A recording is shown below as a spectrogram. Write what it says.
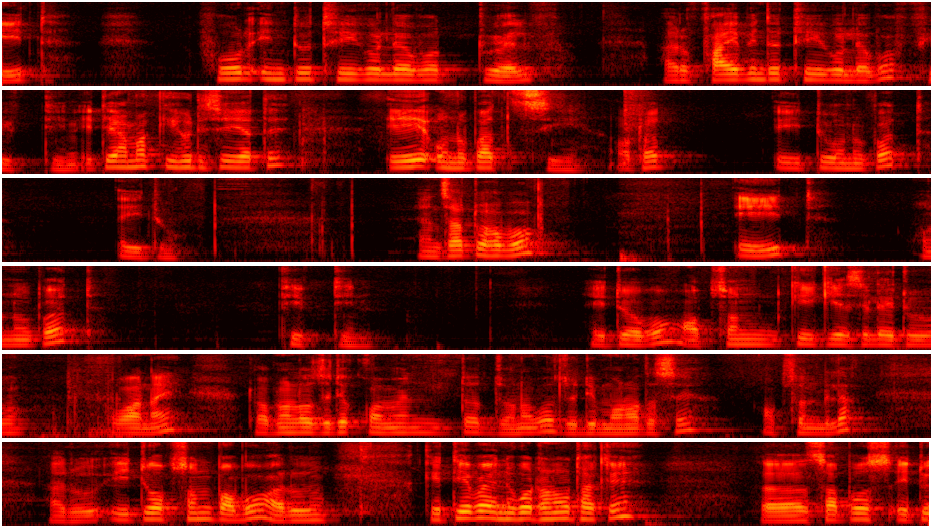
এইট ফ'ৰ ইনটু থ্ৰী কৰিলে হ'ব টুৱেল্ভ আৰু ফাইভ ইনটু থ্ৰী কৰিলে হ'ব ফিফটিন এতিয়া আমাক কি সুধিছে ইয়াতে? এ অনুপাত চি অৰ্থাৎ এইটো অনুপাত এইটো এনচাৰটো হ'ব এইট অনুপাত ফিফটিন এইটো হ'ব অপশ্যন কি কি আছিলে এইটো হোৱা নাই। তো আপোনালোকক যদি কমেণ্টত জনাব যদি মনত আছে অপশ্যনবিলাক আৰু এইটো অপশ্যন পাব আৰু কেতিয়াবা এনেকুৱা ধৰণৰ থাকে। ছাপ'জ এইটো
